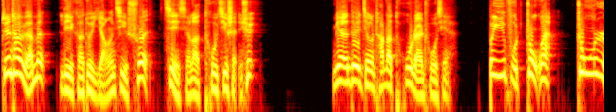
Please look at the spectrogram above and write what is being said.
侦查员们立刻对杨继顺进行了突击审讯。面对警察的突然出现，背负重案、终日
